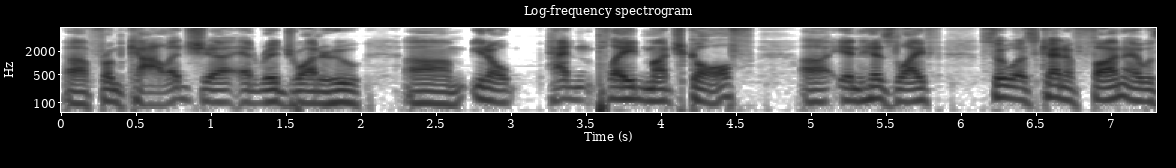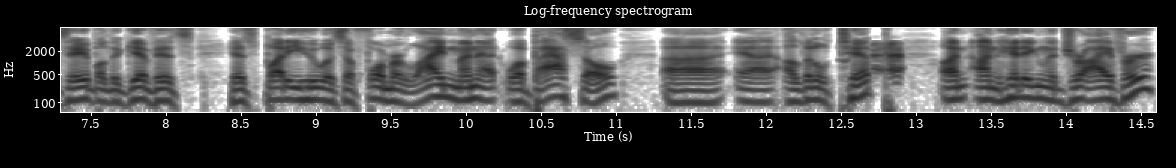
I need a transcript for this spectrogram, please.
uh, from college uh, at Ridgewater, who um, you know hadn't played much golf uh, in his life, so it was kind of fun. I was able to give his his buddy, who was a former lineman at Wabasso, uh, a, little tip on on hitting the driver,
